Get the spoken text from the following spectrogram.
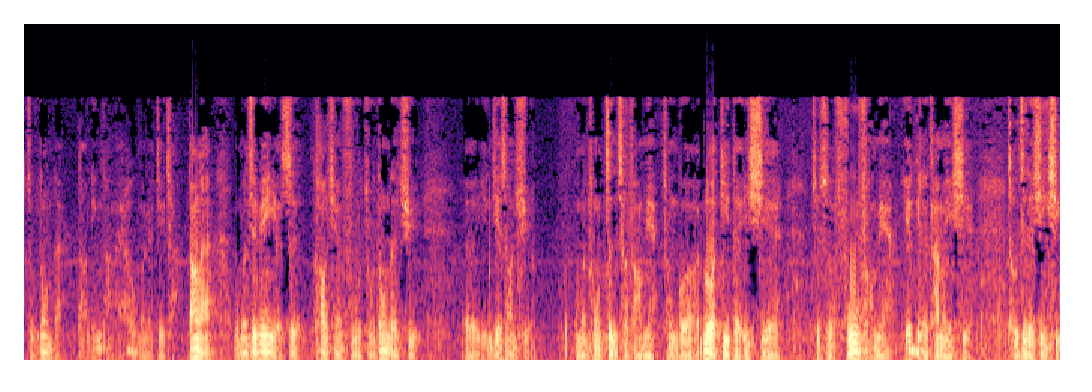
主动的到临港来和我们来接洽。当然，我们这边也是靠前服务，主动的去呃迎接上去。我们从政策方面，通过落地的一些就是服务方面，也给了他们一些投资的信心。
